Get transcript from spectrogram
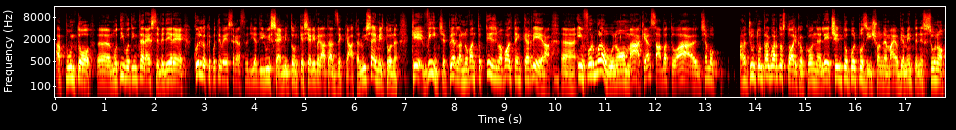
appunto eh, motivo di interesse vedere quello che poteva essere la strategia di Lewis Hamilton che si è rivelata azzeccata. Lewis Hamilton che vince per la 98esima volta in carriera eh, in Formula 1 ma che al sabato ha diciamo raggiunto un traguardo storico con le 100 pole position, mai ovviamente nessuno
